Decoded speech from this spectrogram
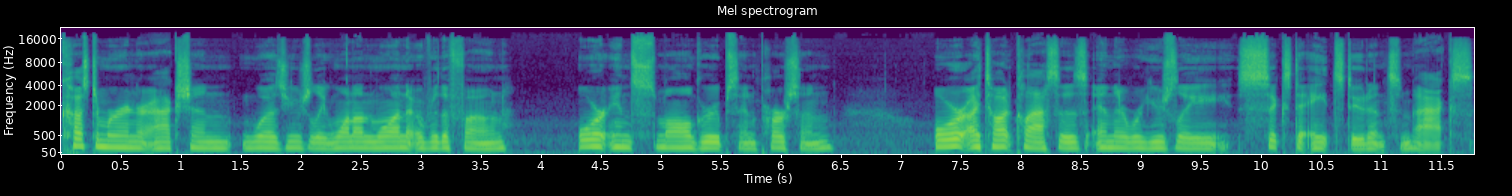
customer interaction was usually one on one over the phone or in small groups in person. Or I taught classes and there were usually six to eight students max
